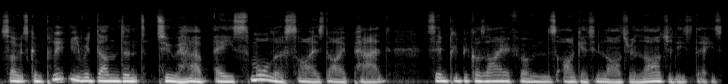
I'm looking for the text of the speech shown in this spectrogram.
So it's completely redundant to have a smaller sized iPad simply because iPhones are getting larger and larger these days.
